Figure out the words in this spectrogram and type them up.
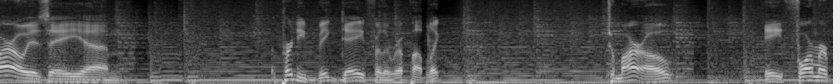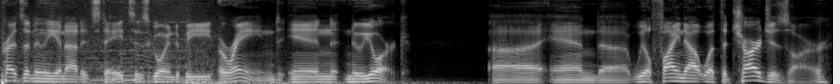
Tomorrow is a um, a pretty big day for the republic. Tomorrow, a former president of the United States is going to be arraigned in New York. Uh, and uh, we'll find out what the charges are.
